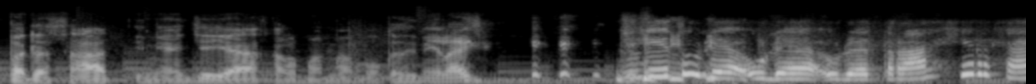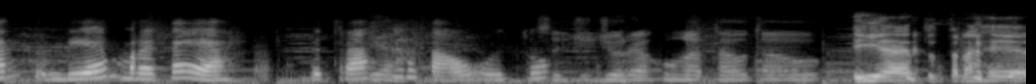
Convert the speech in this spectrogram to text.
pada saat ini aja ya kalau mama mau ke sini lagi Jadi itu udah udah udah terakhir kan dia mereka ya udah terakhir tahu itu. sejujurnya aku nggak tahu tahu iya itu terakhir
